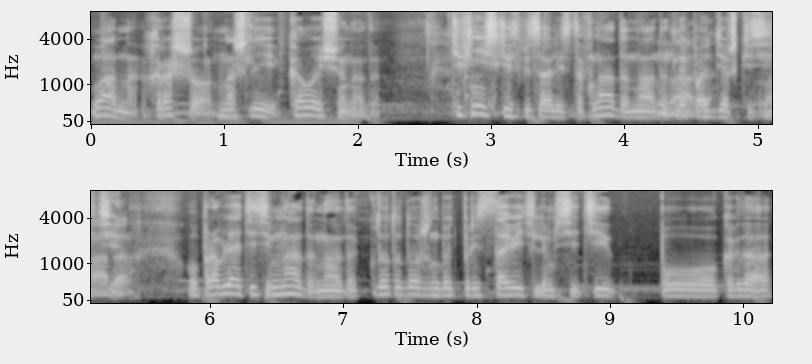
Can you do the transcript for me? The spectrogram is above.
Ладно, хорошо, нашли. Кого еще надо? Технических специалистов надо, надо, для Надо, поддержки сети. надо. Управлять этим надо, надо. Кто-то должен быть представителем сети по, когда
